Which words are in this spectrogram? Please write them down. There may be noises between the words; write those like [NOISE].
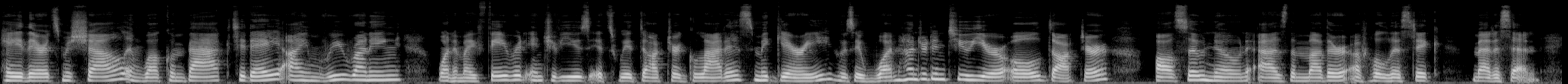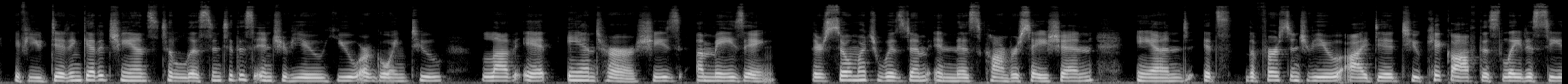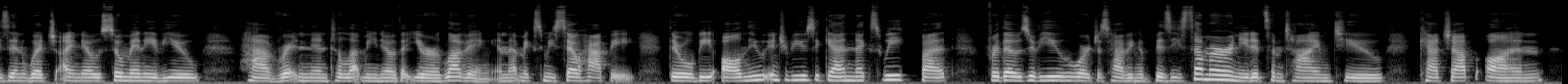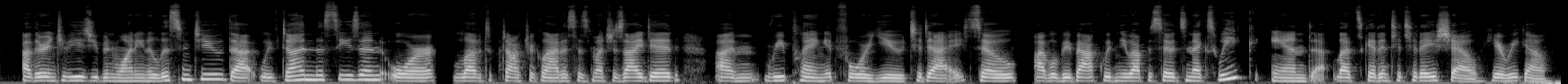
Hey there, it's Michelle, and welcome back. Today I am rerunning one of my favorite interviews. It's with Dr. Gladys McGarey, who's a 102 year old doctor, also known as the mother of holistic medicine. If you didn't get a chance to listen to this interview, you are going to love it and her. She's amazing. There's so much wisdom in this conversation, and it's the first interview I did to kick off this latest season, which I know so many of you have written in to let me know that you're loving, and that makes me so happy. There will be all new interviews again next week, but for those of you who are just having a busy summer and needed some time to catch up on other interviews you've been wanting to listen to that we've done this season or loved Dr. Gladys as much as I did, I'm replaying it for you today. So I will be back with new episodes next week. And uh, let's get into today's show. Here we go.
